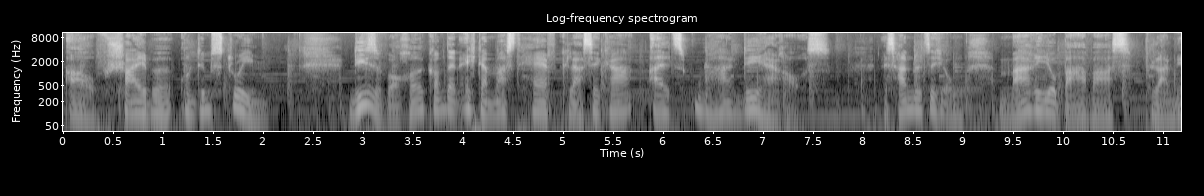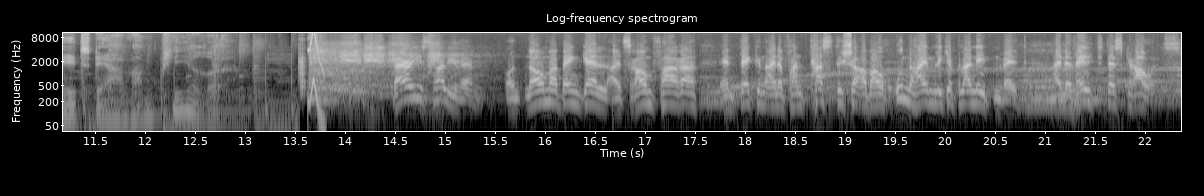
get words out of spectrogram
Auf Scheibe und im Stream. Diese Woche kommt ein echter Must-Have-Klassiker als UHD heraus. Es handelt sich um Mario Bavas Planet der Vampire. Barry Sullivan und Norma Bengel als Raumfahrer entdecken eine fantastische, aber auch unheimliche Planetenwelt. Eine Welt des Grauens.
